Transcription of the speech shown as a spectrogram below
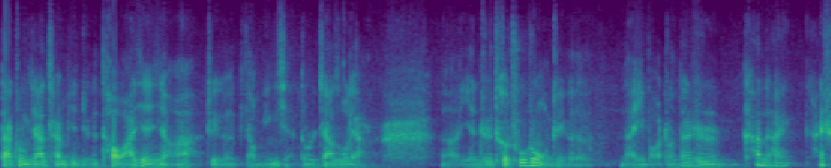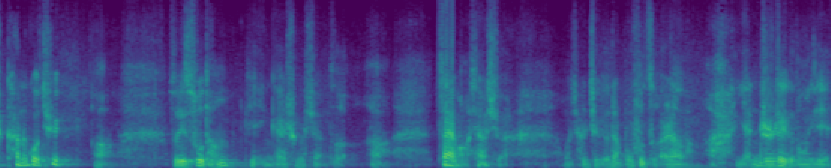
大众家产品这个套娃现象啊，这个比较明显，都是家族脸儿，啊，颜值特出众，这个难以保证。但是看的还还是看得过去啊，所以速腾也应该是个选择啊。再往下选，我觉得这个有点不负责任了啊。颜值这个东西，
